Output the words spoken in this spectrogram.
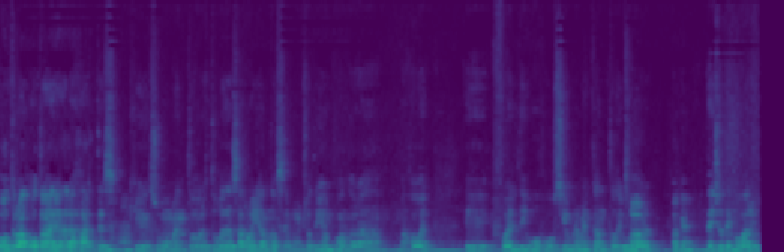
otra, otra área de las artes Ajá. que en su momento lo estuve desarrollando hace mucho tiempo, cuando era más joven, eh, fue el dibujo. Siempre me encantó dibujar. Ah. De hecho, tengo varios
